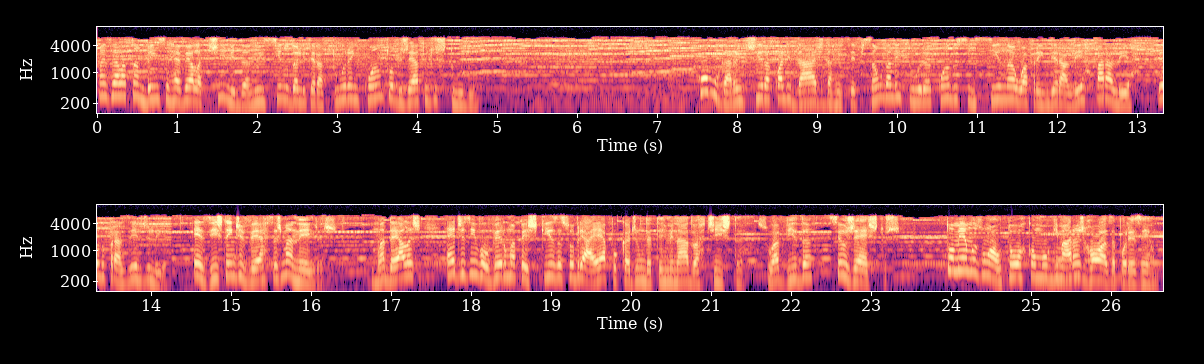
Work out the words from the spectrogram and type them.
Mas ela também se revela tímida no ensino da literatura enquanto objeto de estudo. Como garantir a qualidade da recepção da leitura quando se ensina o aprender a ler para ler, pelo prazer de ler? Existem diversas maneiras. Uma delas é desenvolver uma pesquisa sobre a época de um determinado artista, sua vida, seus gestos, Tomemos um autor como Guimarães Rosa, por exemplo.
